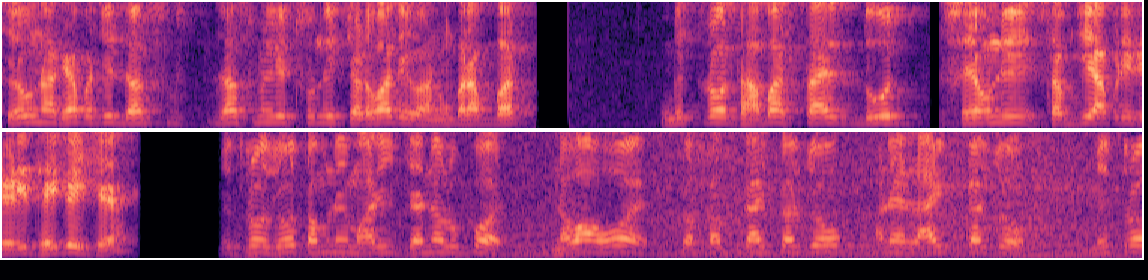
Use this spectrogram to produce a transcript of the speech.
સેવ નાખ્યા પછી દસ દસ મિનિટ સુધી ચડવા દેવાનું, બરાબર. મિત્રો, ધાબા સ્ટાઇલ દૂધ, સેવની સબ્જી આપણી રેડી થઈ ગઈ છે. મિત્રો, જો તમને મારી ચેનલ ઉપર નવા હોય તો સબસ્ક્રાઈબ કરજો અને લાઈક કરજો. મિત્રો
